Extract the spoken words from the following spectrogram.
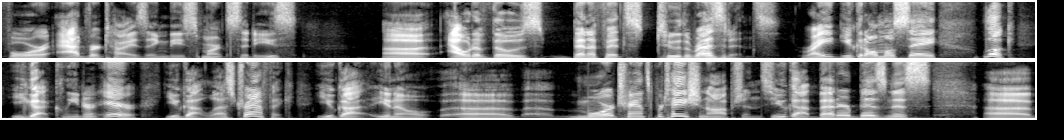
for advertising these smart cities uh, out of those benefits to the residents. Right? You could almost say, "Look, you got cleaner air, you got less traffic, you got you know uh, uh, more transportation options, you got better business." Uh,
